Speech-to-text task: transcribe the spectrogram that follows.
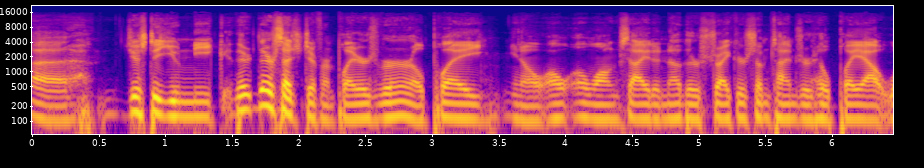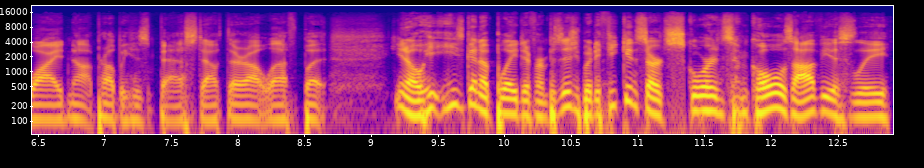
uh, just a unique. They're, they're such different players. Werner will play, you know, alongside another striker sometimes, or he'll play out wide. Not probably his best out there out left, but you know he, he's going to play different positions. But if he can start scoring some goals, obviously,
